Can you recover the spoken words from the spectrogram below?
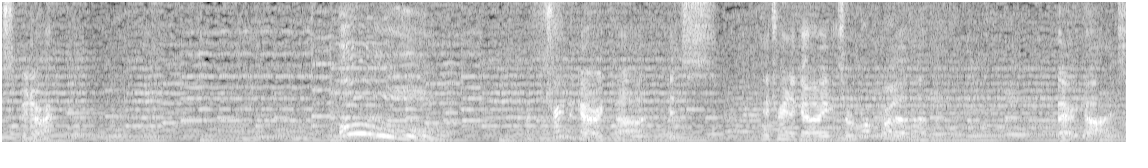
Spinarak. Oh! A Trainer Gallery card. It's a Trainer Gallery. It's a Rockruff. Very nice.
